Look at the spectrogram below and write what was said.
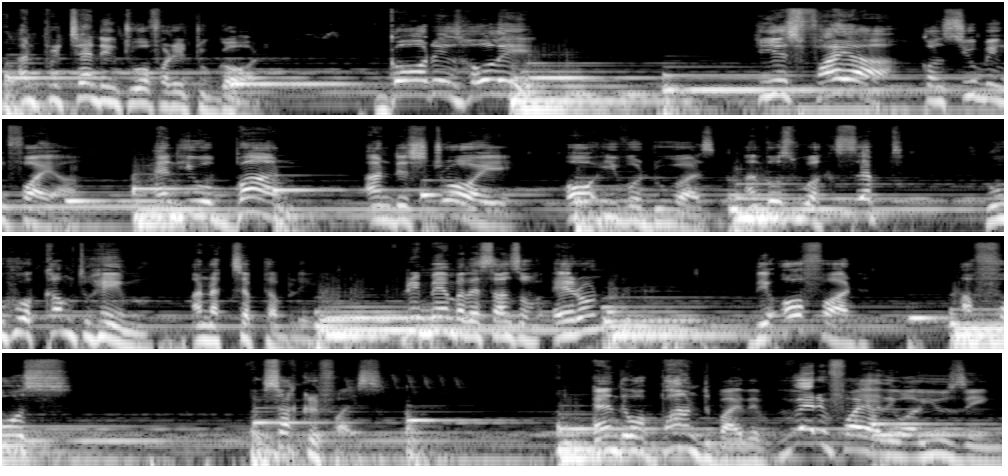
and pretending to offer it to God. God is holy. He is fire, consuming fire, and He will burn and destroy all evildoers and those who accept, who, who come to Him unacceptably. Remember the sons of Aaron? They offered a false sacrifice and they were burned by the very fire they were using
